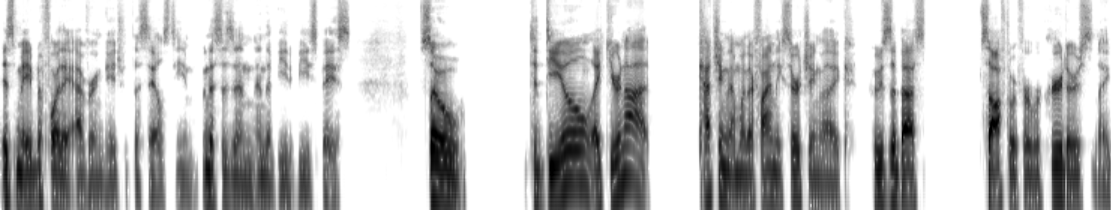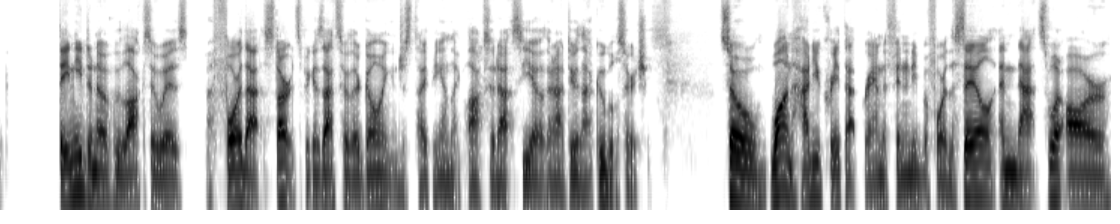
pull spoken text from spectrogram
is made before they ever engage with the sales team. And this is in, in the b2b space so to deal, like you're not catching them when they're finally searching, like who's the best software for recruiters? Like they need to know who Loxo is before that starts because that's where they're going and just typing in like Loxo.co. They're not doing that Google search. So one, how do you create that brand affinity before the sale? And that's what our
